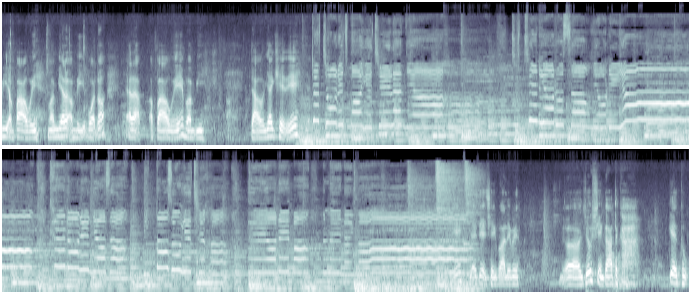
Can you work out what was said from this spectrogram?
မီအပါဝင်မမီကတော့အမေပေါ့နော်အဲ့ဒါအပါဝင်မမီဒါကိုရိုက်ခဲ့တယ် ရိုက်တဲ့အချိန်ပါလေးပဲအာရုပ်ရှင်ကားတကားကဲ့သို့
